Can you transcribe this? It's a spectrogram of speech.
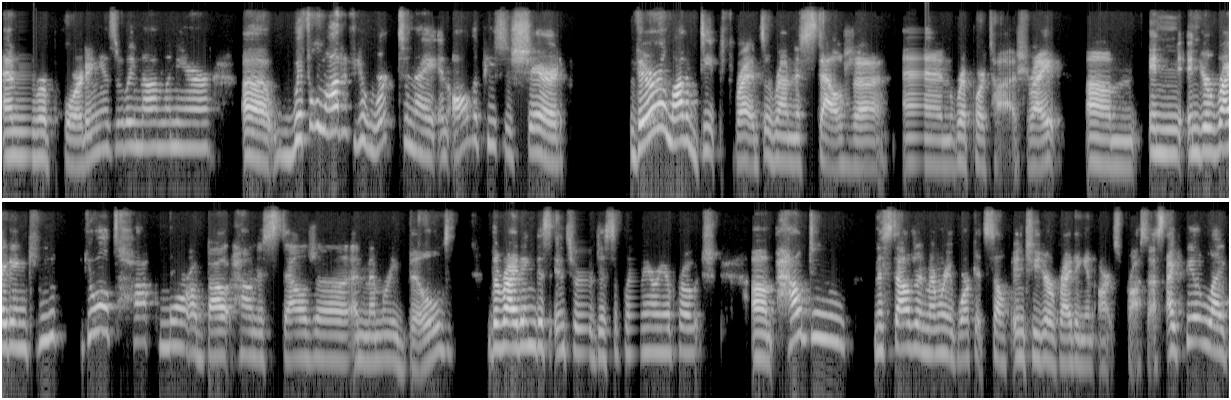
and reporting is really nonlinear. Uh, with a lot of your work tonight and all the pieces shared, there are a lot of deep threads around nostalgia and reportage, right? Um, in in your writing, can you you all talk more about how nostalgia and memory build the writing, this interdisciplinary approach? Um, how do nostalgia and memory work itself into your writing and arts process? I feel like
